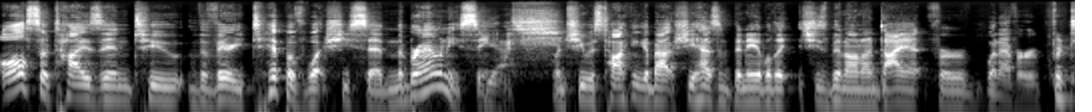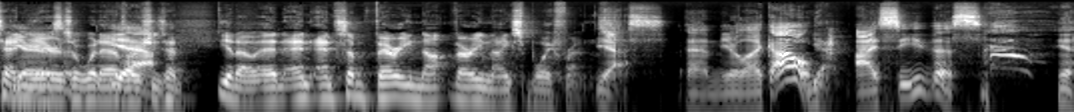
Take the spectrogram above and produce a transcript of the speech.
also ties into the very tip of what she said in the brownie scene. Yes. When she was talking about she hasn't been able to she's been on a diet for whatever. For ten years, or whatever, Yeah. she's had you know, and and and some very not very nice boyfriends. Yes. And you're like, oh, Yeah. I see this. yeah.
